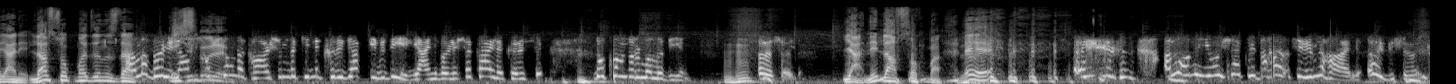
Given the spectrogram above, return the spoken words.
yani laf sokmadığınızda Ama böyle laf böyle- soktum da karşımdakini kıracak gibi değil. Yani böyle şakayla karışık dokundurmalı diyeyim. Öyle söyleyeyim. Yani laf sokma. E, Ama onun yumuşak ve daha sevimli hali. Öyle düşünün.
